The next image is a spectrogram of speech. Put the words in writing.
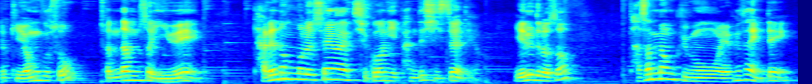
이렇게 연구소 전담부서 이외에 다른 업무를 수행할 직원이 반드시 있어야 돼요. 예를 들어서 다섯 명 규모의 회사인데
